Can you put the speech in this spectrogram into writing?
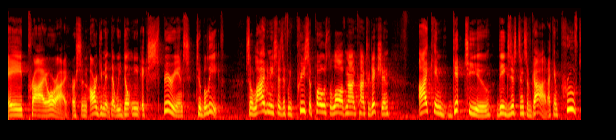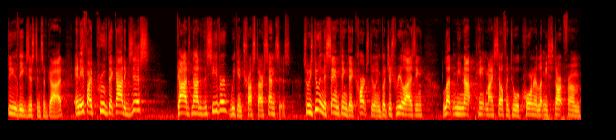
a priori, or an argument that we don't need experience to believe. So Leibniz says if we presuppose the law of non contradiction, I can get to you the existence of God. I can prove to you the existence of God. And if I prove that God exists, God's not a deceiver, we can trust our senses. So he's doing the same thing Descartes doing, but just realizing, let me not paint myself into a corner. Let me start from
